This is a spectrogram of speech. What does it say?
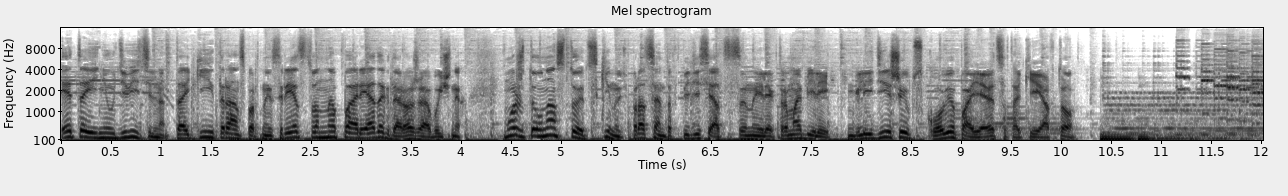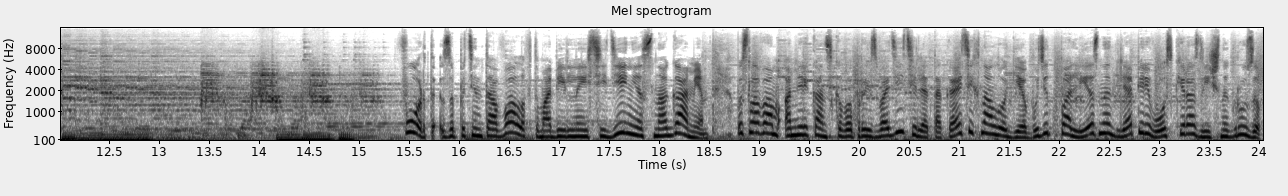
Это и неудивительно. Такие транспортные средства на порядок дороже обычных. Может и у нас стоит скинуть процентов 50 с цены электромобилей. Глядишь, и в Пскове появятся такие авто. Ford запатентовал автомобильные сиденья с ногами. По словам американского производителя, такая технология будет полезна для перевозки различных грузов.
